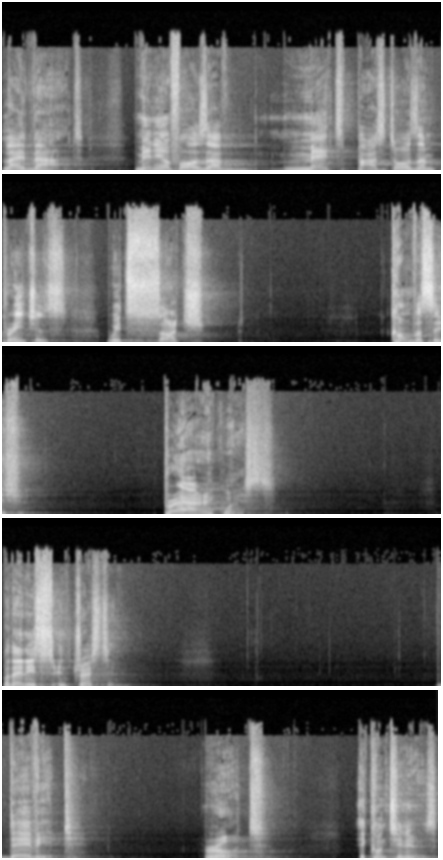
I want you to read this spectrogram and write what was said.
like that. Many of us have met pastors and preachers with such conversation, prayer requests. But then it's interesting. David wrote, he continues,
